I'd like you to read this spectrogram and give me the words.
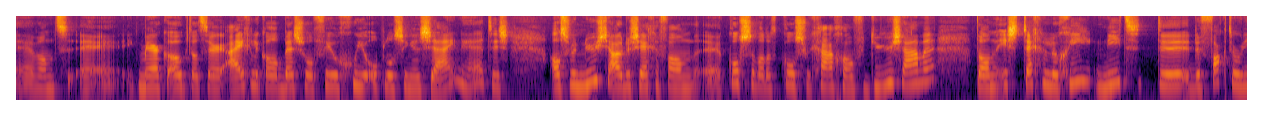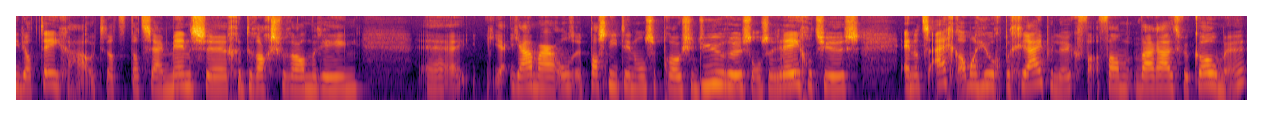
Eh, want eh, ik merk ook dat er eigenlijk al best wel veel goede oplossingen zijn. Hè. Het is, als we nu zouden zeggen van eh, kosten wat het kost, we gaan gewoon verduurzamen, dan is technologie niet de, de factor die dat tegenhoudt. Dat, dat zijn mensen, gedragsverandering. Ja, ja, maar ons, het past niet in onze procedures, onze regeltjes. En dat is eigenlijk allemaal heel begrijpelijk van waaruit we komen.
